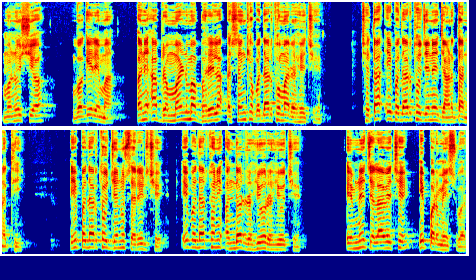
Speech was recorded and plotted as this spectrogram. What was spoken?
મનુષ્ય વગેરેમાં અને આ બ્રહ્માંડમાં ભરેલા અસંખ્ય પદાર્થોમાં રહે છે. છતાં એ પદાર્થો જેને જાણતા નથી. એ પદાર્થો જેનું શરીર છે, એ પદાર્થોની અંદર રહ્યો રહ્યો છે. એમને ચલાવે છે એ પરમેશ્વર.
